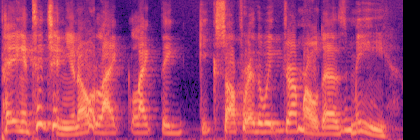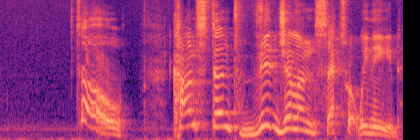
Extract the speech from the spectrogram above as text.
paying attention, you know, like, like the Geek Software of the Week drumroll does me. So, constant vigilance, that's what we need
